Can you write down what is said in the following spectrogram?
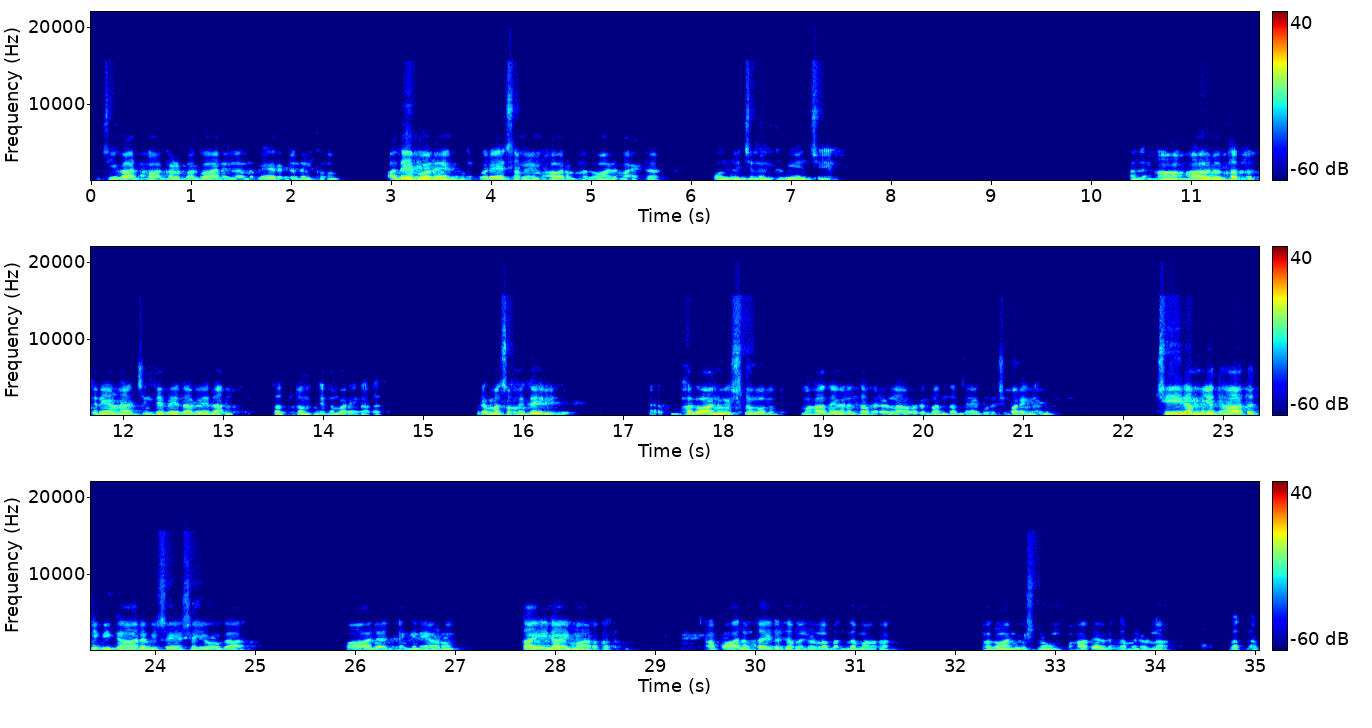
ജീവാത്മാക്കൾ ഭഗവാനിൽ നിന്ന് വേറിട്ട് നിൽക്കുന്നു. അതേപോലെ ഒരേ സമയം അവർ ഭഗവാനുമായിട്ട് ഒന്നിച്ചു നിൽക്കുകയും ചെയ്യും അത് ആ- ഒരു തത്വത്തിനെയാണ് അചിന്ത്യ ഭേദാഭേദ തത്വം എന്ന് പറയുന്നത്. ബ്രഹ്മസംഹിതയിൽ ഭഗവാൻ വിഷ്ണുവും മഹാദേവനും തമ്മിലുള്ള ആ ഒരു ബന്ധത്തിനെ കുറിച്ച് പറയുന്നത് ക്ഷീരം യഥാതഥി വികാര വിശേഷയോഗ പാൽ എങ്ങനെയാണോ തൈരായി മാറുന്നത്. ആ പാലും തൈരും തമ്മിലുള്ള ബന്ധമാണ് ഭഗവാൻ വിഷ്ണുവും മഹാദേവനും തമ്മിലുള്ള ബന്ധം.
